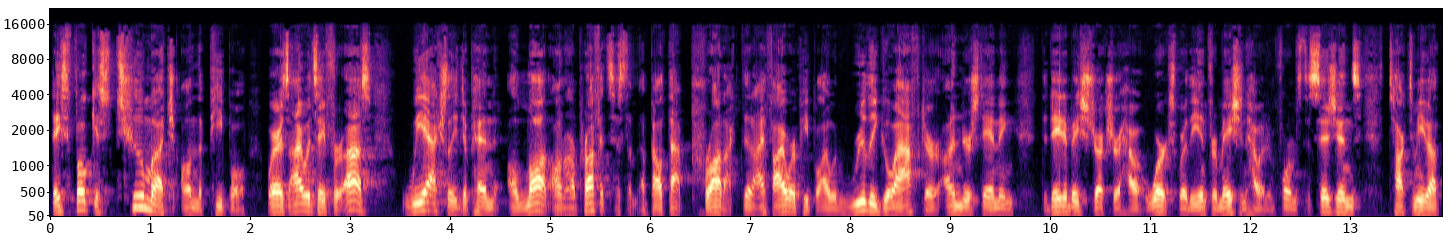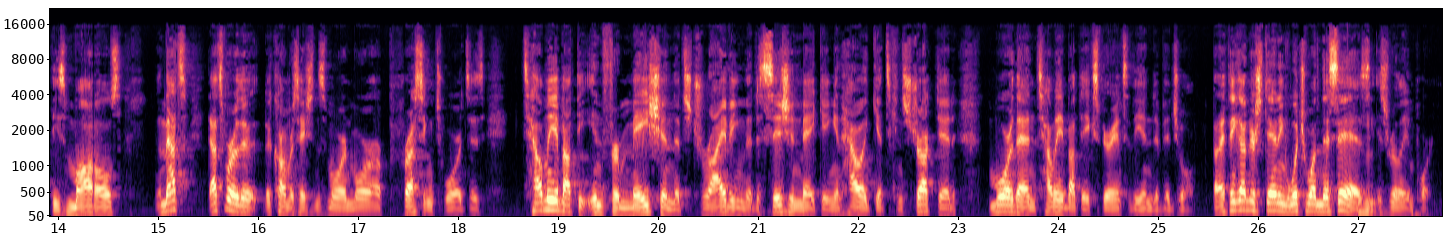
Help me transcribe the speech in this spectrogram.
they focus too much on the people whereas i would say for us we actually depend a lot on our profit system about that product that if I were people, I would really go after understanding the database structure, how it works, where the information, how it informs decisions. Talk to me about these models. And that's that's where the, the conversations more and more are pressing towards is tell me about the information that's driving the decision making and how it gets constructed more than tell me about the experience of the individual. But I think understanding which one this is mm-hmm. is really important.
